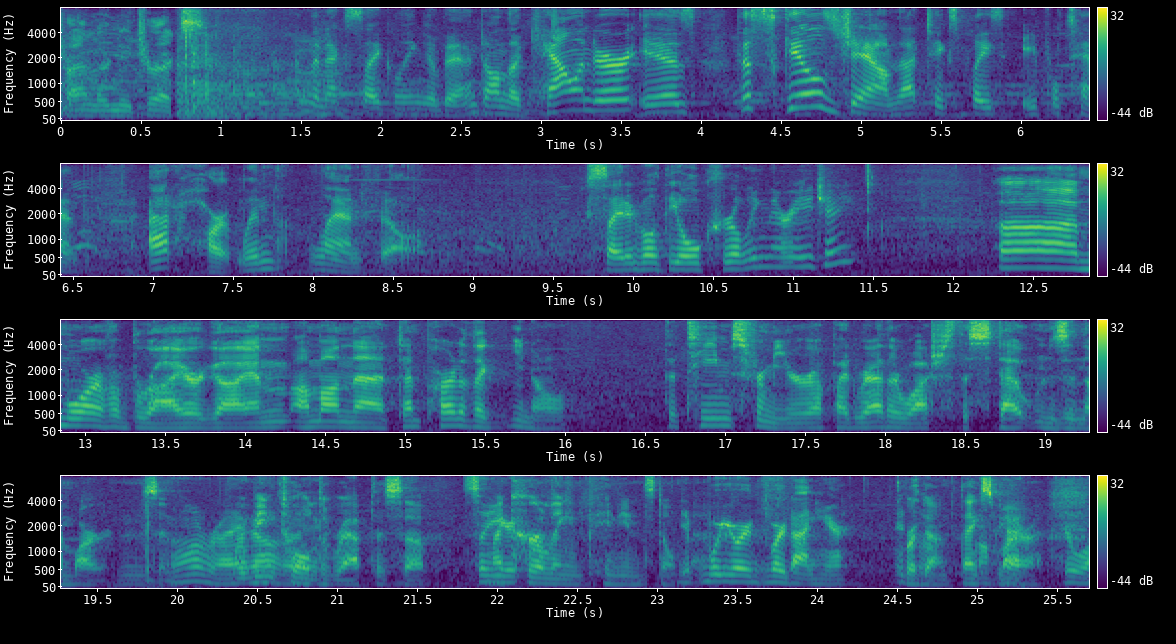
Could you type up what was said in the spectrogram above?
try and learn new tricks. And the next cycling event on the calendar is the Skills Jam. That takes place April 10th at Hartland Landfill. Excited about the old curling there, AJ? Uh, I'm more of a Brier guy. I'm, I'm on that. I'm part of the, you know, the teams from Europe. I'd rather watch the Stoughtons and the Martins. And All right, We're being told right. to wrap this up. So My curling opinions don't matter. We're, we're, we're done here. We're It's done. Thanks, Okay, Mira. You're welcome.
